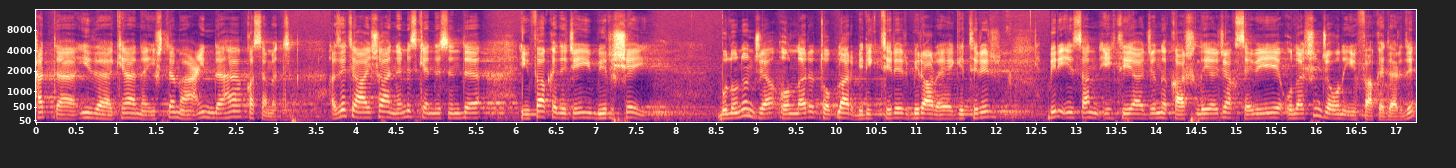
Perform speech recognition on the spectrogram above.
حتى إذا كان اجتمع عندها قسمت. Hz. Ayşe annemiz kendisinde infak edeceği bir şey bulununca onları toplar, biriktirir, bir araya getirir bir insanın ihtiyacını karşılayacak seviyeye ulaşınca onu infak ederdi.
